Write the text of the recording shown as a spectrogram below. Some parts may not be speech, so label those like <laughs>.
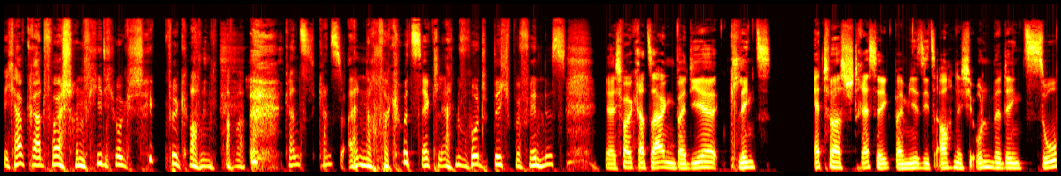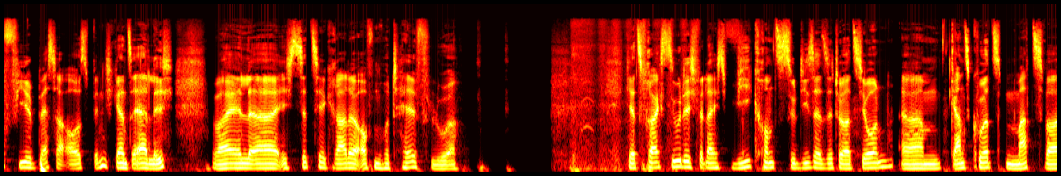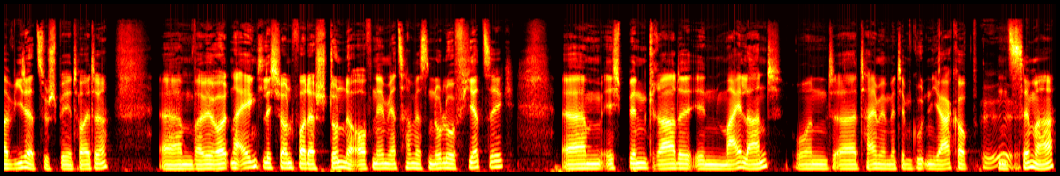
Ich habe gerade vorher schon ein Video geschickt bekommen, <laughs> aber kannst, kannst du allen noch mal kurz erklären, wo du dich befindest? Ja, ich wollte gerade sagen, bei dir klingt's etwas stressig. Bei mir sieht's auch nicht unbedingt so viel besser aus, bin ich ganz ehrlich, weil äh, ich sitze hier gerade auf dem Hotelflur. Jetzt fragst du dich vielleicht, wie kommt's zu dieser Situation? Ähm, ganz kurz, Mats war wieder zu spät heute, ähm, weil wir wollten eigentlich schon vor der Stunde aufnehmen. Jetzt haben wir es 0.40 Uhr. Ähm, ich bin gerade in Mailand und äh, teile mir mit dem guten Jakob ein Zimmer.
